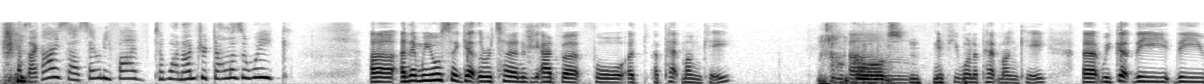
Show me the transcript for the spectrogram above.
He's like, I sell seventy-five to one hundred dollars a week. Uh, and then we also get the return of the advert for a, a pet monkey. Oh god. Um, if you want a pet monkey, uh, we get the the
